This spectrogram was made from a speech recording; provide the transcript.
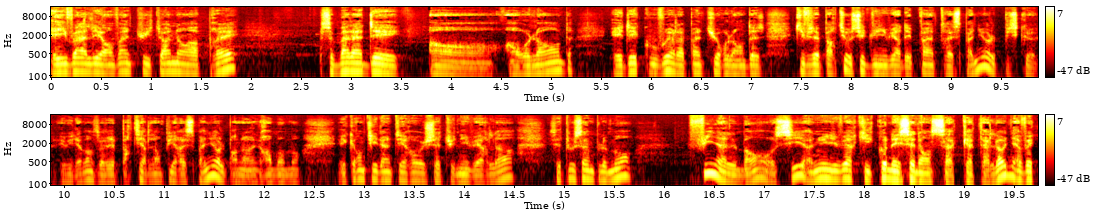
Et il va aller en 28, un an après, se balader en, Hollande et découvrir la peinture hollandaise, qui faisait partie aussi de l'univers des peintres espagnols, puisque évidemment ça faisait partir de l'Empire espagnol pendant un grand moment. Et quand il interroge cet univers-là, c'est tout simplement finalement aussi un univers qu'il connaissait dans sa Catalogne avec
